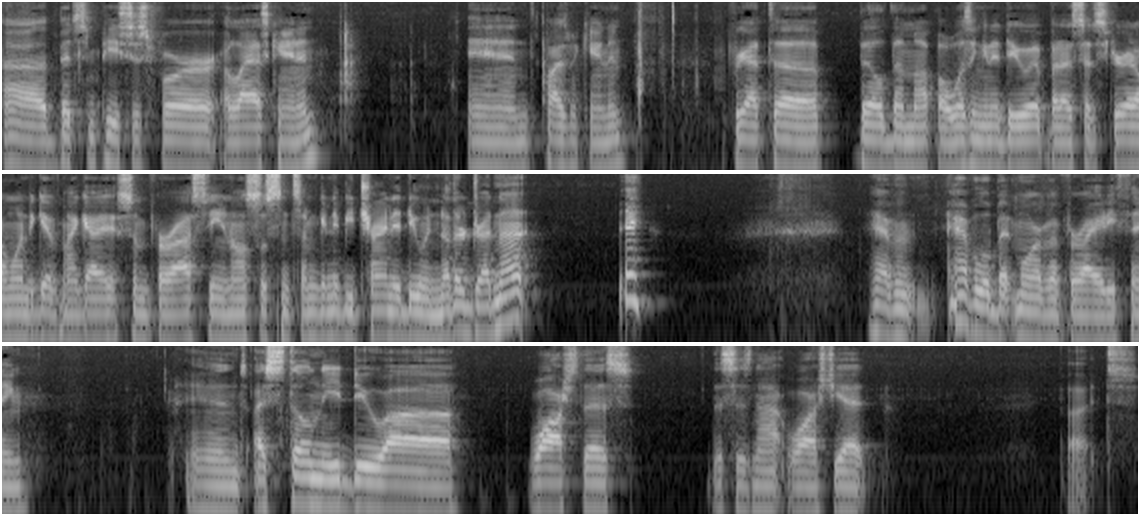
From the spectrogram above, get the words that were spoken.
bits and pieces for a las cannon and plasma cannon. Forgot to build them up. I wasn't going to do it, but I said screw it. I wanted to give my guy some veracity, and also since I'm going to be trying to do another dreadnought, eh, have have a little bit more of a variety thing. And I still need to uh, wash this. This is not washed yet, but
